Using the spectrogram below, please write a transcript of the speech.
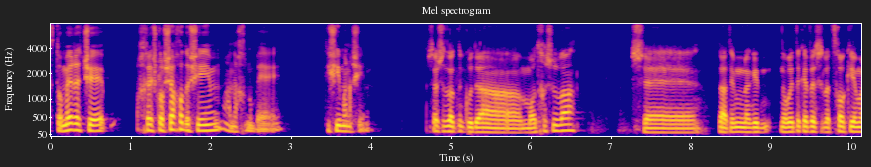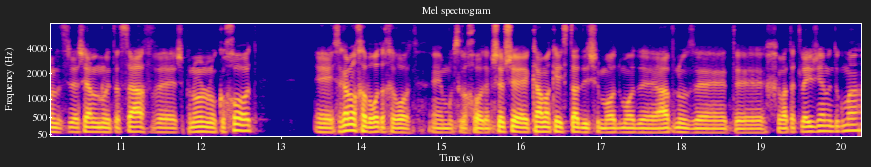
זאת אומרת שאחרי שלושה חודשים אנחנו ב-90 אנשים. אני חושב שזאת נקודה מאוד חשובה, שאת יודעת, אם נגיד נוריד את הקטע של הצחוקים על זה שהיה לנו את אסף ושפנו לנו לקוחות, הסתכלנו על חברות אחרות אה, מוצלחות. אני חושב שכמה case studies שמאוד מאוד אה, אהבנו זה את אה, חברת Atlassian לדוגמה,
